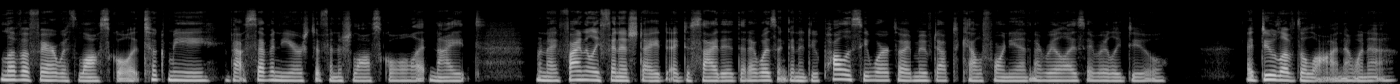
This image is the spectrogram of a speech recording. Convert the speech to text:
love affair with law school. It took me about seven years to finish law school at night. When I finally finished, I, I decided that I wasn't going to do policy work. So I moved out to California and I realized I really do. I do love the law and I want to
